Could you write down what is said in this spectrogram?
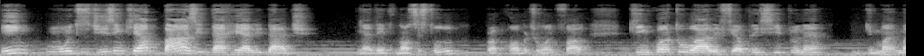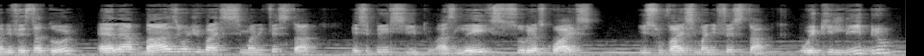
E muitos dizem que é a base da realidade. Né? Dentro do nosso estudo, o próprio Robert Wang fala que enquanto o Aleph é o princípio né, de manifestador, ela é a base onde vai se manifestar esse princípio, as leis sobre as quais isso vai se manifestar, o equilíbrio,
